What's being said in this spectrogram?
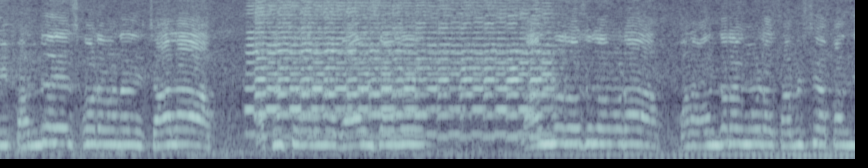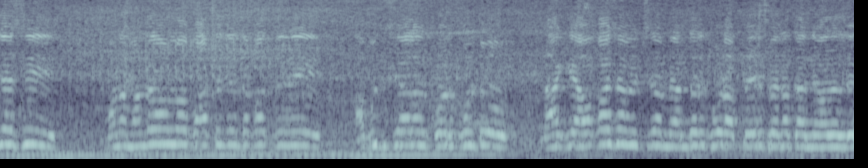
ఈ పండుగ చేసుకోవడం అనేది చాలా అదృష్టకరంగా భావించాలి. రానున్న రోజుల్లో కూడా మనం అందరం కూడా సమస్య పనిచేసి మన మండలంలో భారతీయ జనతా పార్టీని అభివృద్ధి చేయాలని కోరుకుంటూ నాకు ఈ అవకాశం ఇచ్చిన మీ అందరికీ కూడా పేరు పేరు ధన్యవాదాలు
